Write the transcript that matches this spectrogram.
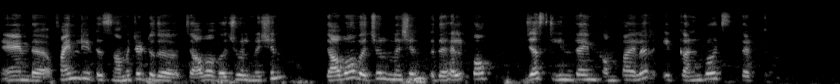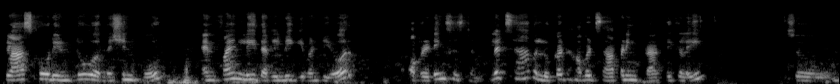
And uh, finally, it is submitted to the Java virtual machine. Java virtual machine with the help of just in-time compiler, it converts that class code into a machine code. And finally, that will be given to your operating system. Let's have a look at how it's happening practically. So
